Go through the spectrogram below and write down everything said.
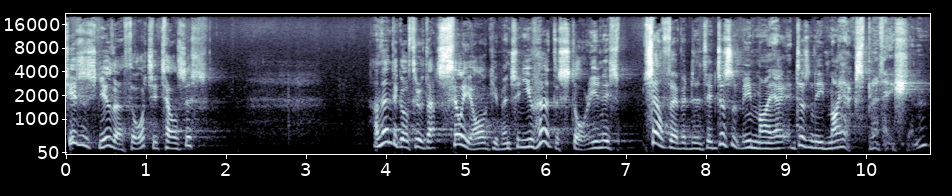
Jesus knew their thoughts, he tells us. And then they go through that silly argument, and you heard the story, and it's self evident, it doesn't, it doesn't need my explanation,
